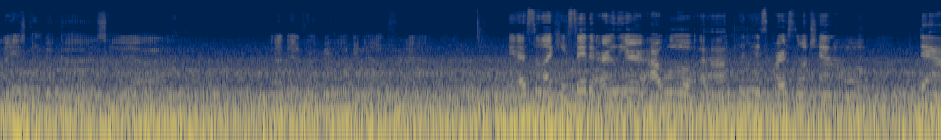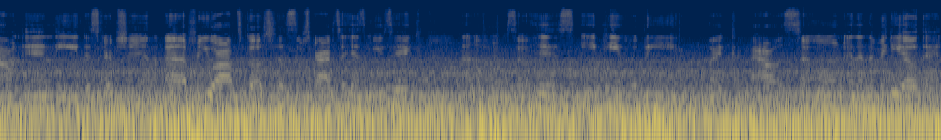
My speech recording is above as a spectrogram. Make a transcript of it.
Like it's gonna be good. So yeah, I definitely be looking out for that. Yeah, so like he stated earlier, I will um, put his personal channel down in the description uh, for you all to go to subscribe to his music. Um, so his EP will be like out soon, and then the video that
